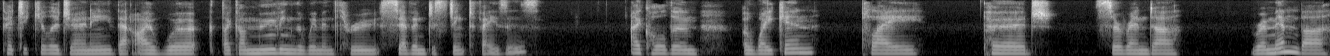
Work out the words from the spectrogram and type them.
particular journey that I work, like I'm moving the women through seven distinct phases. I call them awaken, play, purge, surrender, remember,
